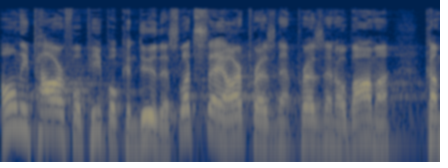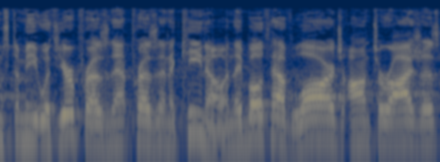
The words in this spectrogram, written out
Only powerful people can do this. Let's say our president, President Obama, comes to meet with your president, President Aquino, and they both have large entourages.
